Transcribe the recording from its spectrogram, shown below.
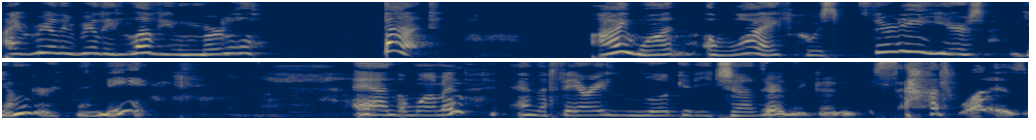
I really, really love you, Myrtle, but I want a wife who's 30 years younger than me. And the woman and the fairy look at each other and they go, sad. What is?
